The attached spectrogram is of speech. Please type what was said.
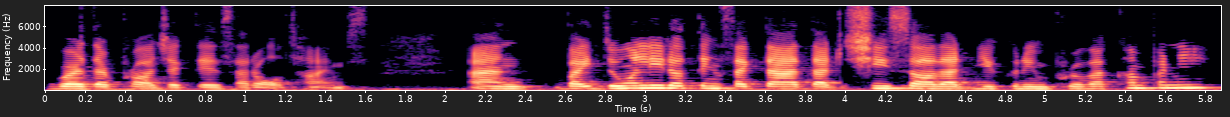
where their project is at all times. And by doing little things like that, that she saw that you could improve a company.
